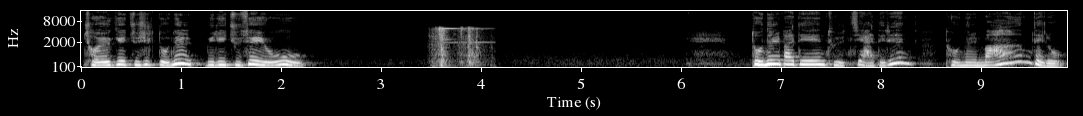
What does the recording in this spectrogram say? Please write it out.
저에게 주실 돈을 미리 주세요. 돈을 받은 둘째 아들은 돈을 마음대로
